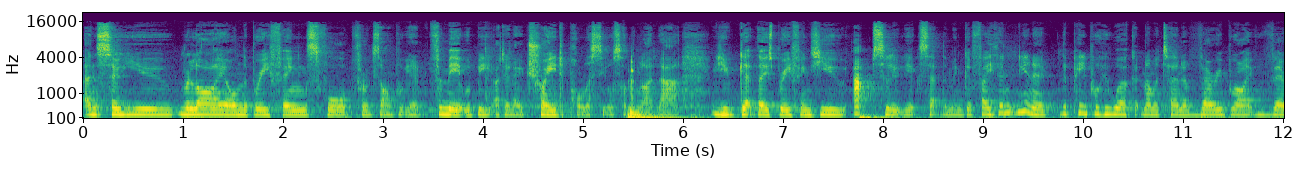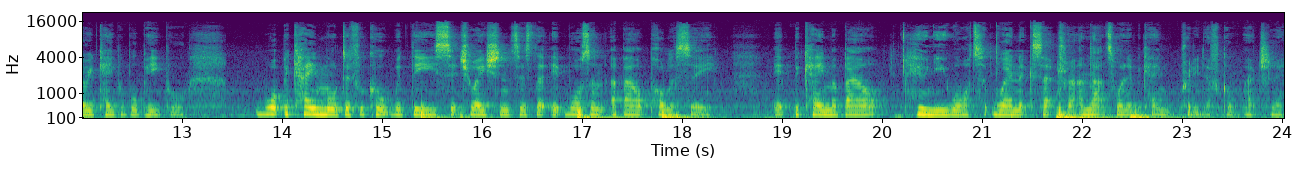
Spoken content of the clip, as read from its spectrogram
and so you rely on the briefings for, for example, you know, for me it would be I don't know trade policy or something like that. You get those briefings, you absolutely accept them in good faith, and you know the people who work at Number Ten are very bright, very capable people what became more difficult with these situations is that it wasn't about policy it became about who knew what, when, etc. And that's when it became pretty difficult, actually.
